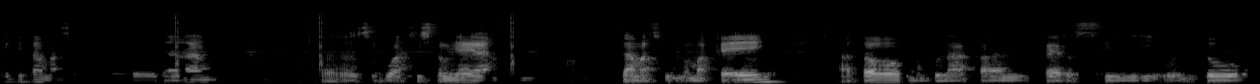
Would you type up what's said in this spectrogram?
Oke, kita masuk ke dalam uh, sebuah sistemnya ya. Kita masih memakai atau menggunakan versi untuk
